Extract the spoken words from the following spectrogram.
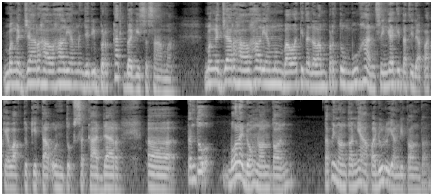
Mengejar hal-hal yang menjadi berkat bagi sesama, mengejar hal-hal yang membawa kita dalam pertumbuhan sehingga kita tidak pakai waktu kita untuk sekadar uh, tentu boleh dong nonton, tapi nontonnya apa dulu yang ditonton?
